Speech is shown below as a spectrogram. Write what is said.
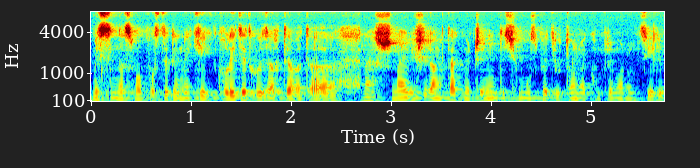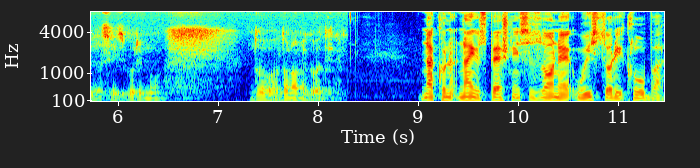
mislim da smo postigli neki kvalitet koji zahteva ta naš najviši rang takmičenja i da ćemo uspeti u tom nekom primarnom cilju da se izborimo do, do nove godine. Nakon najuspešnije sezone u istoriji kluba,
